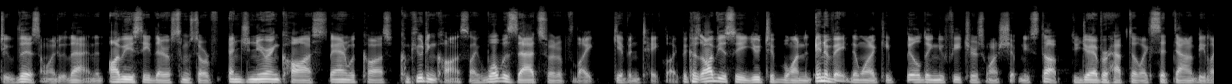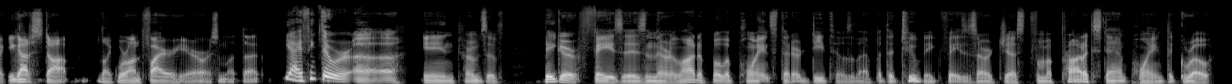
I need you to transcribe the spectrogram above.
do this, I want to do that. And then obviously there's some sort of engineering costs, bandwidth costs, computing costs. Like what was that sort of like give and take like? Because obviously YouTube want to innovate. They want to keep building new features, want to ship new stuff. Did you ever have to like sit down and be like, you got to stop, like we're on fire here or something like that? Yeah, I think there were, uh, in terms of bigger phases, and there are a lot of bullet points that are details of that. But the two big phases are just from a product standpoint, the growth.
